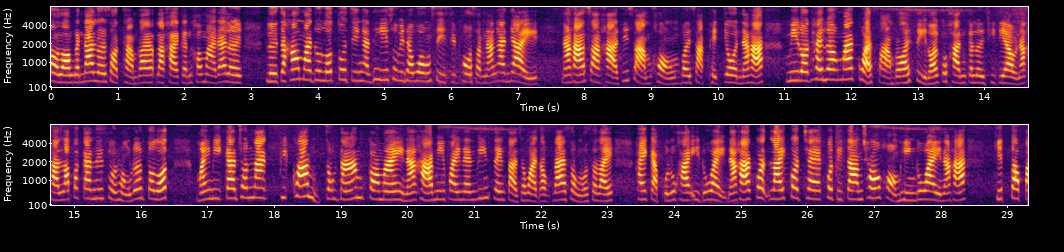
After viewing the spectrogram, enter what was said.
ต่อรองกันได้เลยสอบถามราคากันเข้ามาได้เลย หรือจะเข้ามาดูรถตัวจริงกันที่สุวินทวงศ์ 46สำนักงานใหญ่ นะคะ สาขาที่ 3 ของบริษัทเพชรยนต์นะคะ มีรถให้เลือกมากกว่า 300-400 กว่าคันกันเลยทีเดียวนะคะ รับประกันในส่วนของเรื่องตัวรถ ไม่มีการชนหนักพลิกคว่ำจมน้ำกอไม่นะคะ มีไฟแนนซ์วิ่งเซ็นต่างจังหวัดออกได้ส่งรถสไลด์ให้กับคุณลูกค้าอีกด้วยนะคะ กดไลค์กดแชร์กดติดตามช่องของพิงด้วยนะคะ คลิปต่อไป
